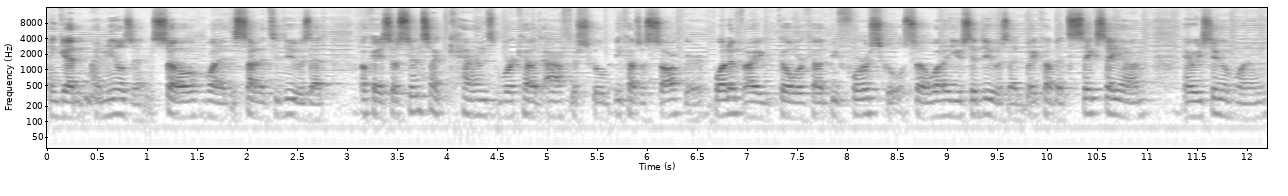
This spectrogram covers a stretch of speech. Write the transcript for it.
and get my meals in. So what I decided to do is that, okay, so since I can't work out after school because of soccer, what if I go work out before school? So what I used to do is I'd wake up at 6 a.m. every single morning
